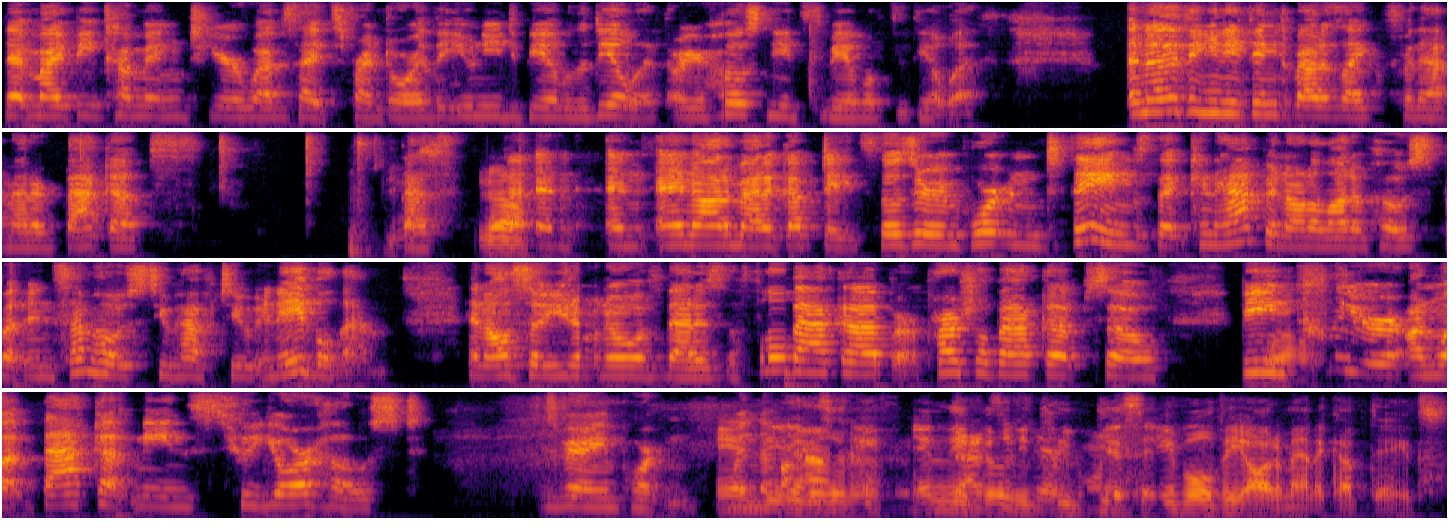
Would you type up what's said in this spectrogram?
that might be coming to your website's front door that you need to be able to deal with, or your host needs to be able to deal with. Another thing you need to think about is like, for that matter, backups. That's Yeah. that- and, and and automatic updates. Those are important things that can happen on a lot of hosts, but in some hosts you have to enable them. And also you don't know if that is the full backup or a partial backup. So being Well- clear on what backup means to your host is very important when And the the ability, and the ability to point. disable the automatic updates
